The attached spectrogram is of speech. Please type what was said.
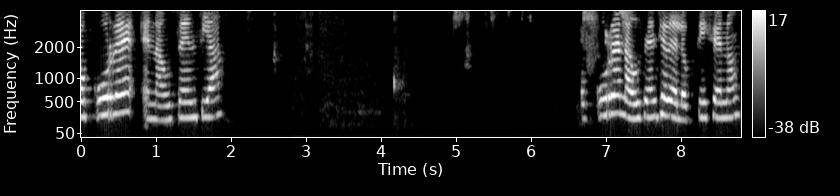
Ocurre en ausencia. Ocurre en ausencia del oxígeno.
